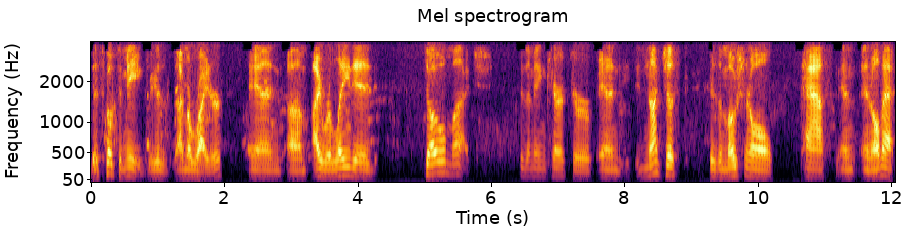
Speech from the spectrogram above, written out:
that spoke to me because I'm a writer and um, I related so much to the main character and not just his emotional past and, and all that,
